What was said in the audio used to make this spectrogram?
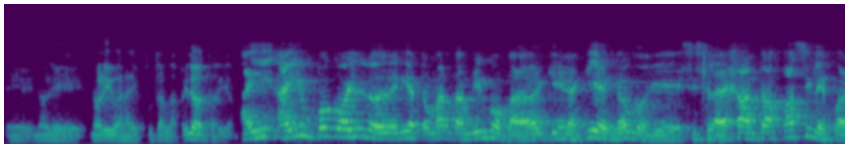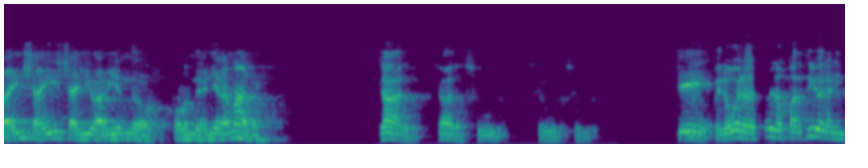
eh, no, le, no, le, iban a disputar la pelota. Digamos. Ahí, ahí un poco él lo debería tomar también como para ver quién era quién, ¿no? Porque si se la dejaban todas fáciles, por ahí ya, ahí ya él iba viendo por dónde venía la mano. Claro, claro, seguro, seguro, seguro. Sí. Pero bueno, después los partidos eran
